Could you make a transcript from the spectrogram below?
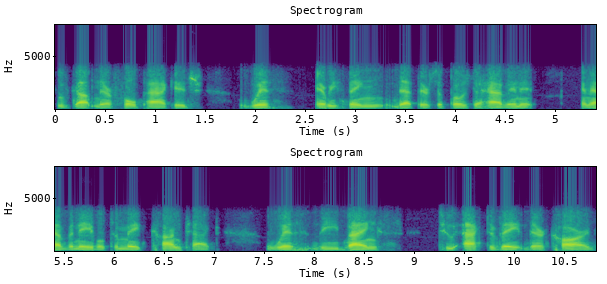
who've gotten their full package with everything that they're supposed to have in it and have been able to make contact with the banks to activate their cards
